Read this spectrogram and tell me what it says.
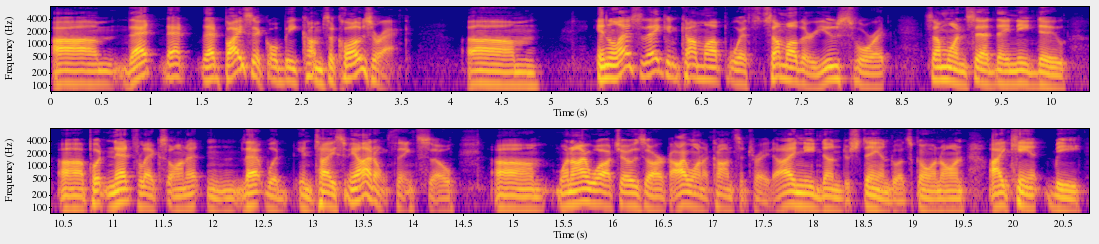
Um, that that that bicycle becomes a clothes rack, um, unless they can come up with some other use for it. Someone said they need to uh, put Netflix on it, and that would entice me. I don't think so. Um, when I watch Ozark, I want to concentrate. I need to understand what's going on. I can't be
